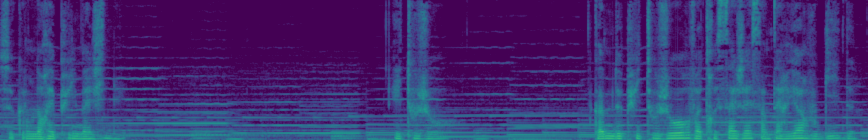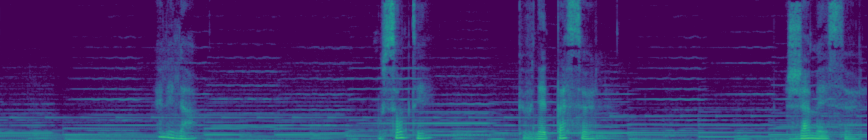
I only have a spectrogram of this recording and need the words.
ce que l'on aurait pu imaginer. et toujours. Comme depuis toujours, votre sagesse intérieure vous guide. Elle est là. Vous sentez que vous n'êtes pas seul, jamais seul.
